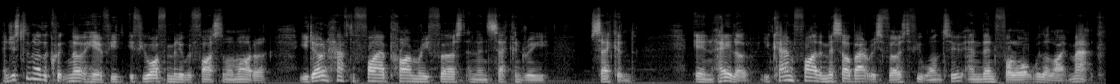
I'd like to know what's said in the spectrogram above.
And just another quick note here, if you, if you are familiar with Firestorm Armada, you don't have to fire primary first and then secondary second in Halo. You can fire the missile batteries first if you want to, and then follow up with a light Mac.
